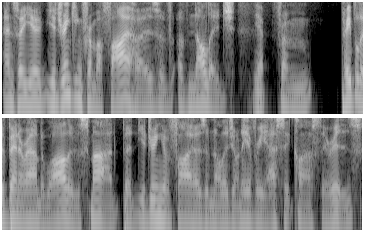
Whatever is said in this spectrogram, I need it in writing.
and so you're, you're drinking from a fire hose of, of knowledge Yep. from people who've been around a while who are smart, but you're drinking a fire hose of knowledge on every asset class there is.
